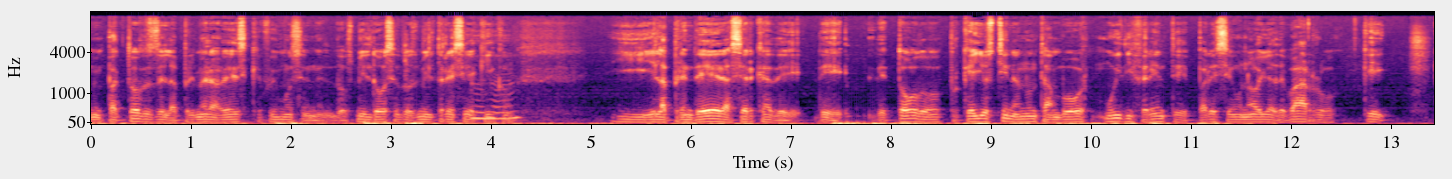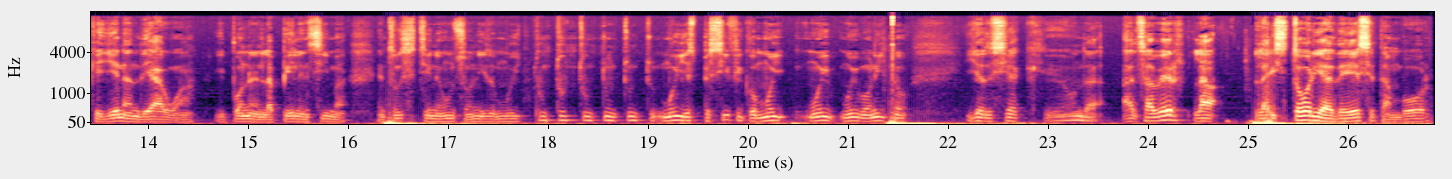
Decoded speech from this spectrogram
impactó desde la primera vez que fuimos en el 2012, 2013 aquí con, y el aprender acerca de, de, todo, porque ellos tienen un tambor muy diferente, parece una olla de barro que, que llenan de agua y ponen la piel encima, entonces tiene un sonido muy muy específico, muy muy muy bonito. Y yo decía, ¿qué onda? Al saber la, la historia de ese tambor,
